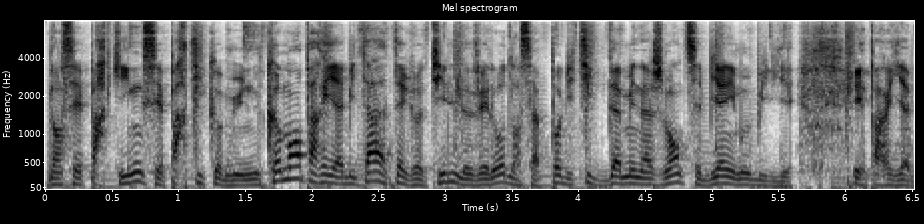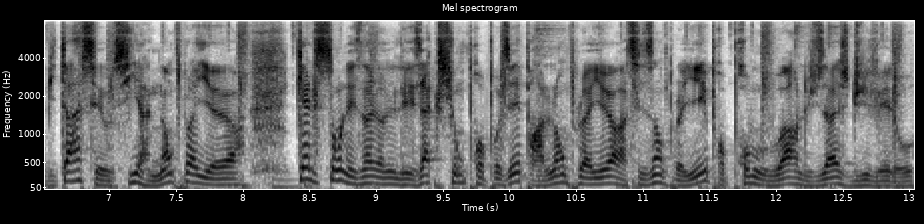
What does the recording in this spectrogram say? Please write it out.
dans ses parkings, ses parties communes. Comment Paris Habitat intègre-t-il le vélo dans sa politique d'aménagement de ses biens immobiliers? Et Paris Habitat, c'est aussi un employeur. Quelles sont les, les actions proposées par l'employeur à ses employés pour promouvoir l'usage du vélo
